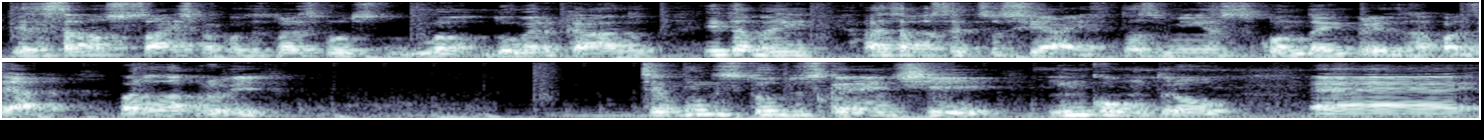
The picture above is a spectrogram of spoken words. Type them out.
de acessar nosso site para conhecer os produtos do mercado e também acessar nossas redes sociais, tanto as minhas quanto da empresa, rapaziada. Bora lá pro vídeo. Segundo estudos que a gente encontrou, é,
